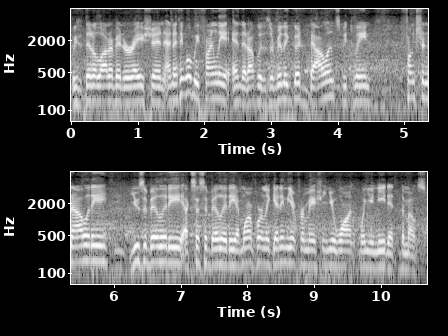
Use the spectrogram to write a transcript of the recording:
We did a lot of iteration, and I think what we finally ended up with is a really good balance between functionality, usability, accessibility, and more importantly, getting the information you want when you need it the most.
